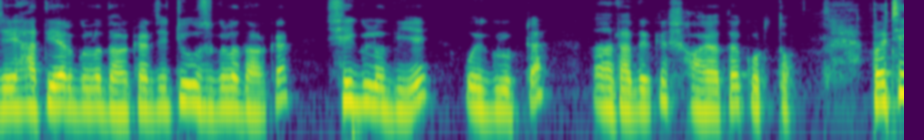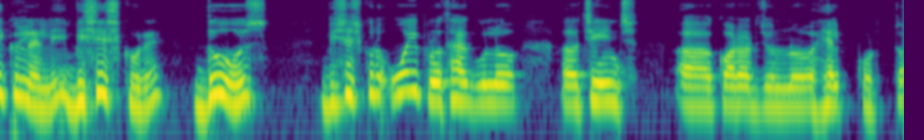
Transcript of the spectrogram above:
যে হাতিয়ারগুলো দরকার, যে টুলসগুলো দরকার, সেগুলো দিয়ে ওই গ্রুপটা তাদেরকে সহায়তা করত। পার্টিকুলারলি বিশেষ করে দোজ বিশেষ করে ওই প্রথাগুলো চেঞ্জ করার জন্য হেল্প করতো।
